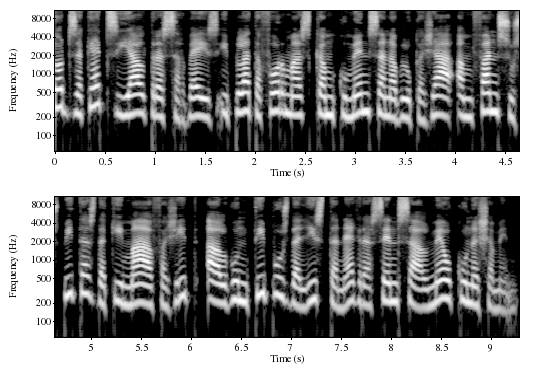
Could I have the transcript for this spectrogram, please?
Tots aquests i altres serveis i plataformes que em comencen a bloquejar em fan sospites de qui m'ha afegit a algun tipus de llista negra sense el meu coneixement.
